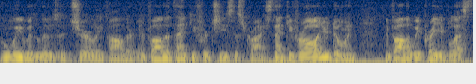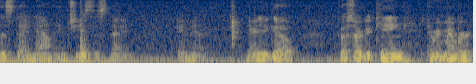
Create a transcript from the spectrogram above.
we would lose it surely, Father. And Father, thank you for Jesus Christ. Thank you for all you're doing. And Father, we pray you bless this day now in Jesus' name. Amen. There you go. Go serve your King, and remember,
